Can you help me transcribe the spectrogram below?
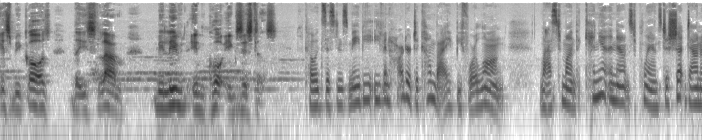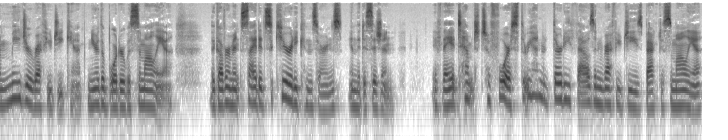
It's because the Islam believed in coexistence. Coexistence may be even harder to come by before long. Last month, Kenya announced plans to shut down a major refugee camp near the border with Somalia. The government cited security concerns in the decision. If they attempt to force 330,000 refugees back to Somalia,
